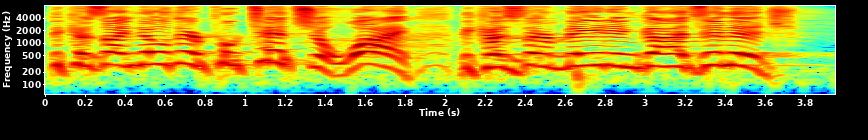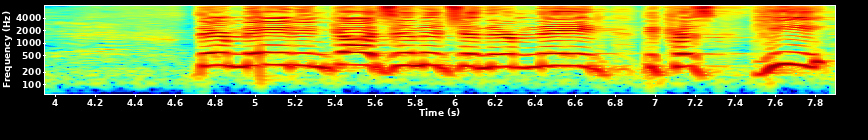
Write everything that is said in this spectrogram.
because I know their potential. Why? Because they're made in God's image. They're made in God's image and they're made because He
